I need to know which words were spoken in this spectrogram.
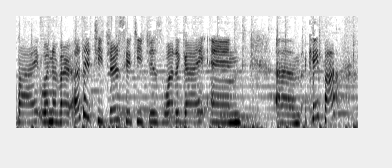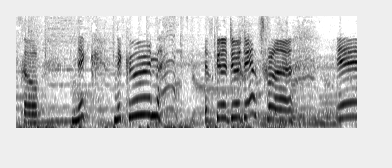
by one of our other teachers who teaches Wadagai and um, K-pop. So, Nick Nikun is gonna do a dance for us. Yay!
